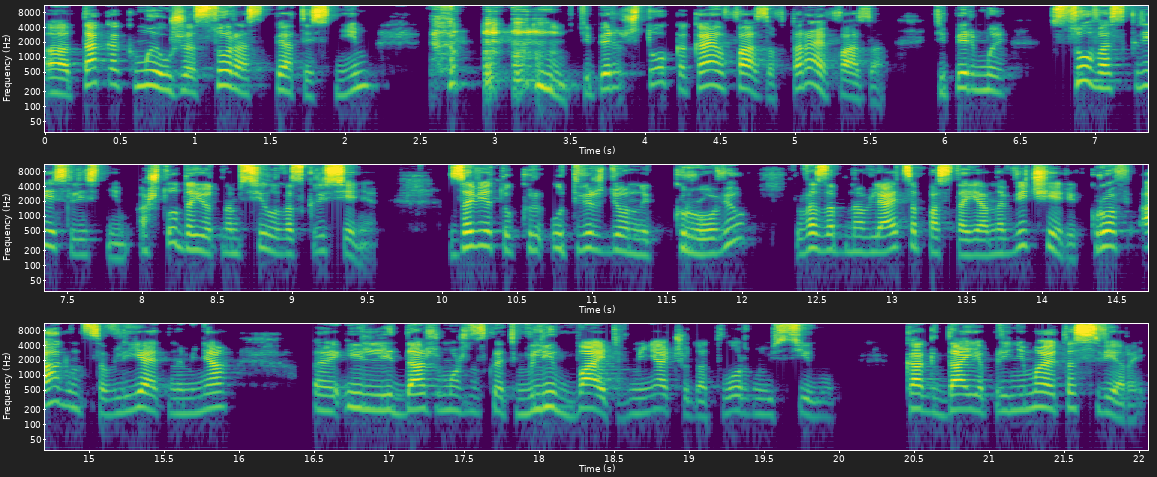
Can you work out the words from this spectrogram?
А, так как мы уже сораспяты с ним, теперь что? Какая фаза? Вторая фаза. Теперь мы совоскресли с ним. А что дает нам сила воскресения? Завет, утвержденный кровью, возобновляется постоянно в вечере. Кровь Агнца влияет на меня Э, или даже, можно сказать, вливает в меня чудотворную силу, когда я принимаю это с верой.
